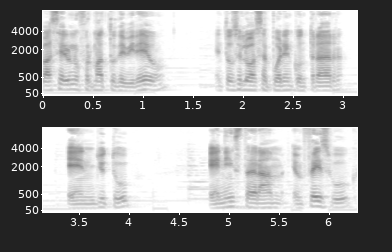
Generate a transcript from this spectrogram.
va a ser en un formato de video, entonces lo vas a poder encontrar en YouTube, en Instagram, en Facebook,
